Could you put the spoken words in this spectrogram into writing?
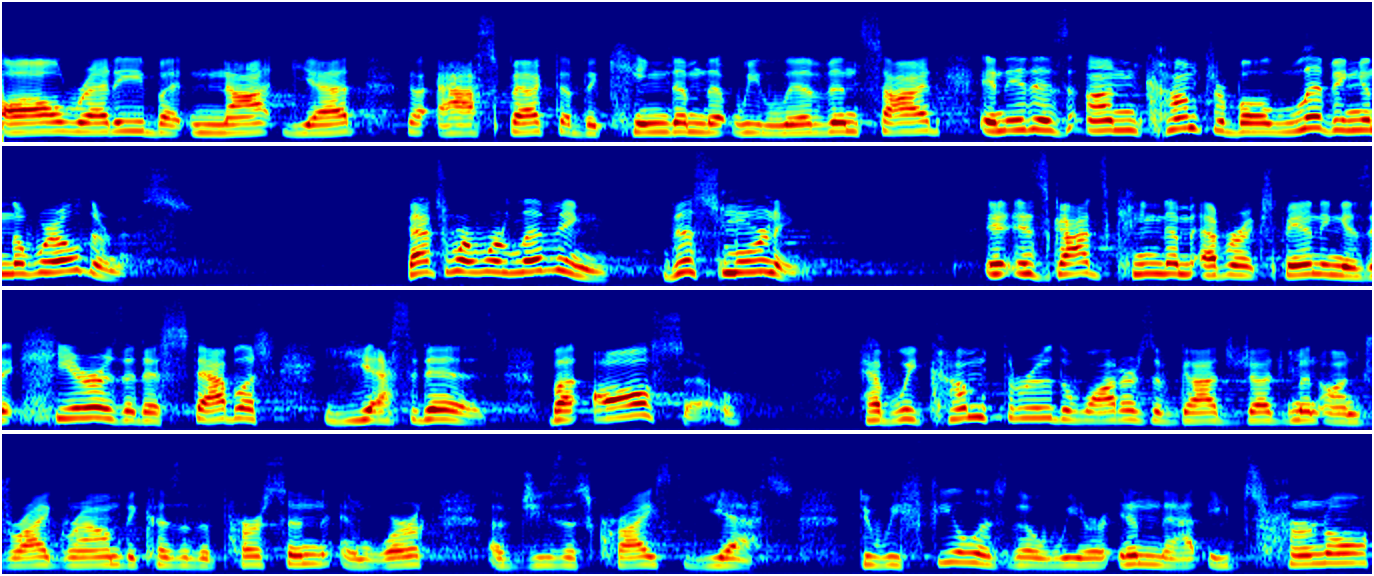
already but not yet aspect of the kingdom that we live inside, and it is uncomfortable living in the wilderness. That's where we're living this morning. Is God's kingdom ever expanding? Is it here? Is it established? Yes, it is. But also, have we come through the waters of God's judgment on dry ground because of the person and work of Jesus Christ? Yes. Do we feel as though we are in that eternal,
